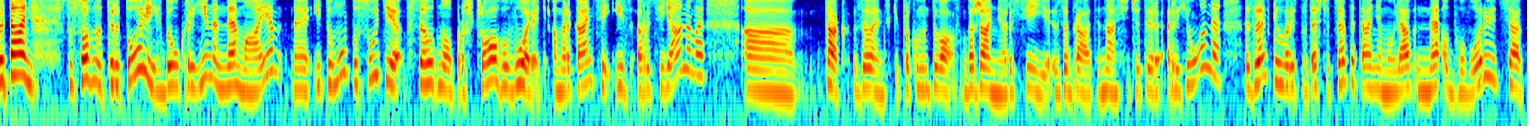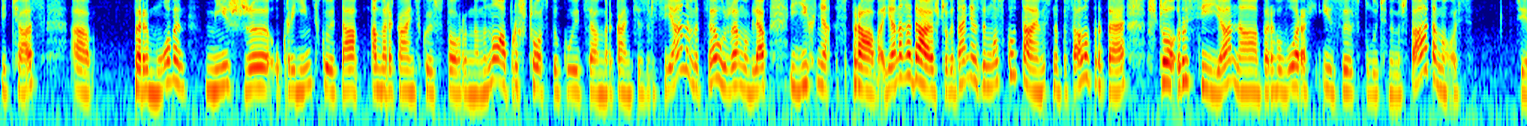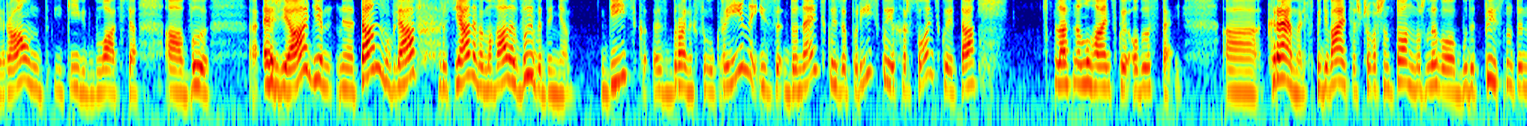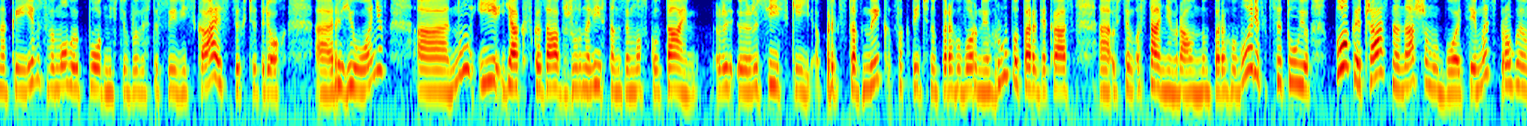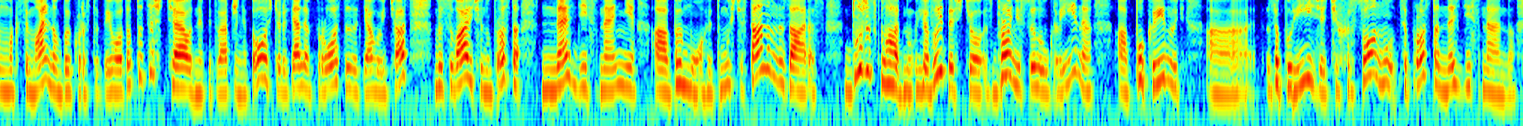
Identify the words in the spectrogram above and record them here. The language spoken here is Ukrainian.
Питань стосовно територій до України немає, Е, і тому по суті все одно про що говорять американці із росіянами. Так, Зеленський прокоментував бажання Росії забрати наші чотири регіони. Зеленський говорить про те, що це питання, мовляв, не обговорюється під час. Перемовин між українською та американською сторонами. Ну а про що спілкуються американці з росіянами? Це вже мовляв їхня справа. Я нагадаю, що видання The Moscow Times написало про те, що Росія на переговорах із Сполученими Штатами, ось ці раунд, який відбувався а, в Ер-Ріаді, е, там, мовляв, росіяни вимагали виведення військ збройних сил України із Донецької, Запорізької, Херсонської та. Власне, Луганської областей Кремль сподівається, що Вашингтон можливо буде тиснути на Київ з вимогою повністю вивести свої війська із цих чотирьох регіонів. Ну і як сказав журналістам The Moscow Time російський представник фактично переговорної групи перед якраз ось цим останнім раундом переговорів. Цитую, поки час на нашому боці, і ми спробуємо максимально використати його. Тобто, це ще одне підтвердження того, що росіяни просто затягують час, висуваючи ну просто нездійсненні вимоги, тому що станом на зараз дуже складно уявити, що збройні сили України покинуть Запоріжжя чи Херсон. Ну це просто нездійсненно.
